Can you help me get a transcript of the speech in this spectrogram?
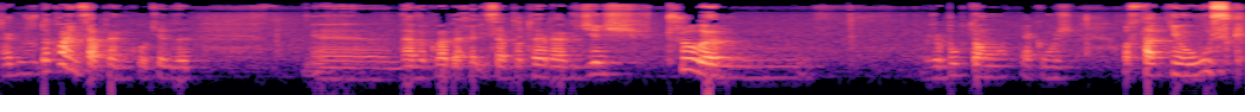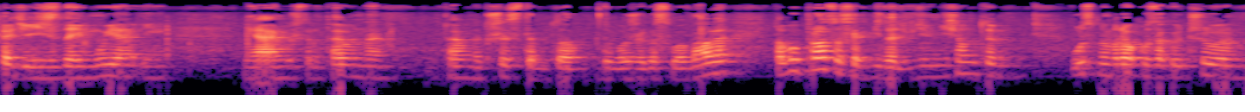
tak już do końca pękło, kiedy e, na wykładach Elisa Pottera gdzieś czułem, że Bóg tą jakąś ostatnią łuskę gdzieś zdejmuje i miałem już ten pełny pełny przystęp do, do Bożego Słowa, ale to był proces, jak widać. W 1998 roku zakończyłem mm,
